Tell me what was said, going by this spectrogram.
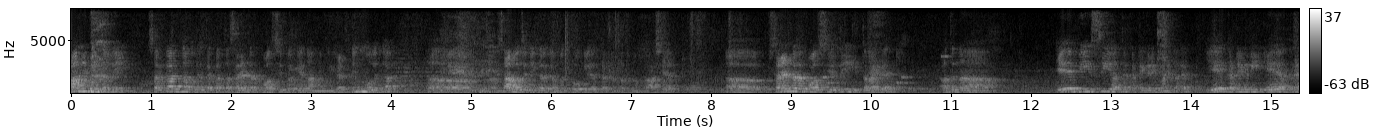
ಆ ನಿಟ್ಟಿನಲ್ಲಿ ಸರ್ಕಾರದಿಂದ ಬಂದಿರತಕ್ಕಂಥ ಸರೆಂಡರ್ ಪಾಲಿಸಿ ಬಗ್ಗೆ ನಾನು ನಿಮಗೆ ಹೇಳ್ತೀನಿ. ನಿಮ್ಮ ಮೂಲಕ ಸಾರ್ವಜನಿಕರ ಗಮನಕ್ಕೆ ಹೋಗಲಿ ಅಂತಕ್ಕಂಥದ್ದು ನಮ್ಮ ಆಶಯ. ಸರೆಂಡರ್ ಪಾಲಿಸಿಯಲ್ಲಿ ಈ ಥರ ಇದೆ. ಅದನ್ನು ಎ ಬಿ ಸಿ ಅಂತ ಕಟಗರಿ ಮಾಡಿದ್ದಾರೆ. ಎ ಕಟಗರಿ ಎ ಅಂದರೆ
